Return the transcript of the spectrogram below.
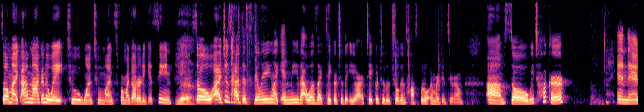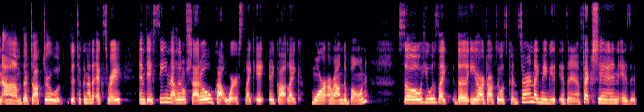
So I'm like, I'm not gonna wait two, one, two months for my daughter to get seen. Yeah. So I just had this feeling like in me that was like, take her to the ER, take her to the children's hospital emergency room. Um, so we took her, and then um, the doctor w- took another X-ray, and they seen that little shadow got worse. Like it, it got like more around the bone. So he was like, the ER doctor was concerned, like maybe is it an infection? Is it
